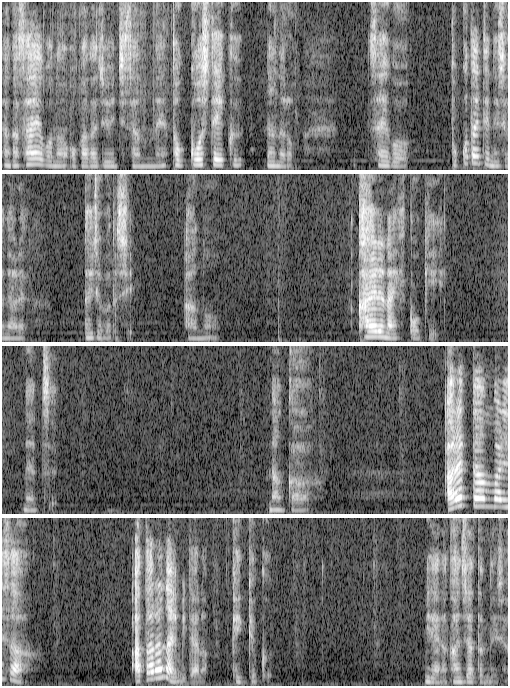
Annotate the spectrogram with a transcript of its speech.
なんか最後の岡田准一さんのね特攻していくなんだろう。最後特攻隊って言うんですよねあれ。大丈夫私。あの帰れない飛行機のやつ。なんかあれってあんまりさ当たらないみたいな結局。みたいな感じだったんですよ。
